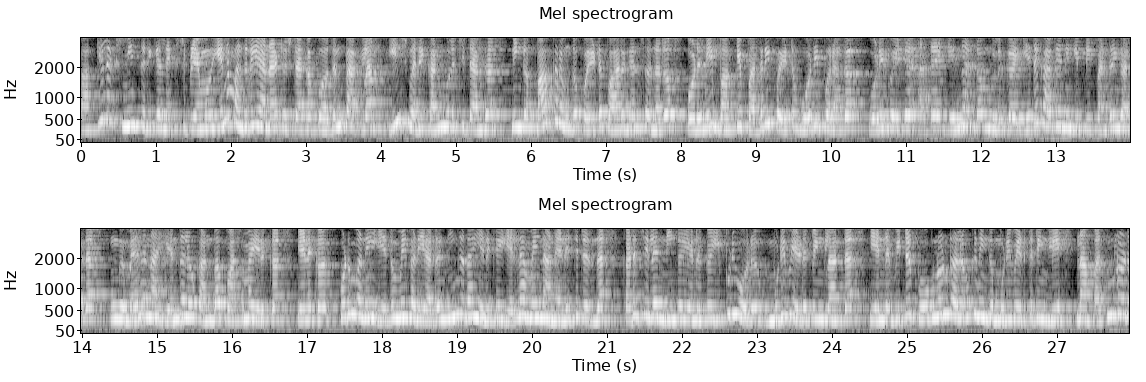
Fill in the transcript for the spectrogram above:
பாக்கியலட்சுமி சிரிக்கல் நெக்ஸ்ட் பிரேமோ என்ன மாதிரியான ட்விஸ்ட் ஆக்க போகுதுன்னு பார்க்கலாம். ஈஸ்வரி கண் முழிச்சிட்டாங்க. நீங்கள் பார்க்குறவங்க போயிட்டு பாருங்கன்னு சொன்னதும் உடனே பாக்கிய பதறி போயிட்டு ஓடி போகிறாங்க ஓடி போயிட்டு அத்தை என்ன அத்தை உங்களுக்கு? எதுக்காக நீங்கள் இப்படி பண்ணுறீங்க அத்தை? உங்கள் மேலே நான் எந்த அளவுக்கு அன்பாக பாசமாக இருக்கேன்? எனக்கு குடும்பமே எதுவுமே கிடையாது. நீங்கள் தான் எனக்கு எல்லாமே நான் நினச்சிட்டு இருந்தேன். கடைசியில் நீங்கள் எனக்கு இப்படி ஒரு முடிவு எடுப்பீங்களா அத்தை? என்னை விட்டு போகணுன்ற அளவுக்கு நீங்கள் முடிவு எடுத்துட்டீங்களே. நான் பசங்களோட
